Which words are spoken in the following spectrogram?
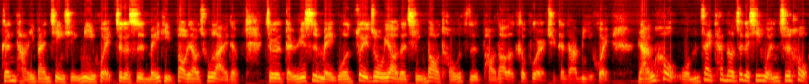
跟塔利班进行密会，这个是媒体爆料出来的。这个等于是美国最重要的情报头子跑到了喀布尔去跟他密会。然后我们在看到这个新闻之后，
